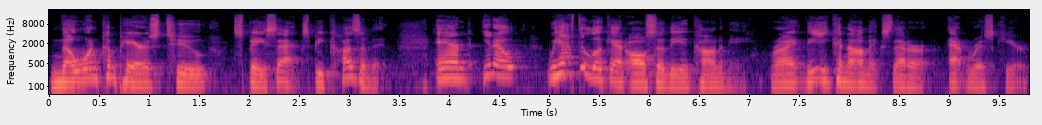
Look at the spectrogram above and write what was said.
No one compares to SpaceX because of it. And, you know, we have to look at also the economy, right? The economics that are at risk here.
